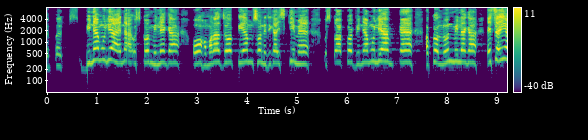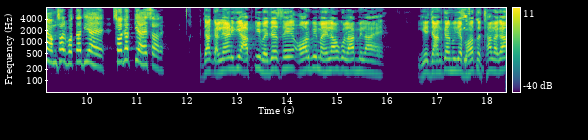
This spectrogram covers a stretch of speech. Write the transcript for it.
बिना मूल्य है ना उसको मिलेगा। और हमारा जो पीएम स्वनिधि का स्कीम है उसको आपको बिना मूल्य के आपको लोन मिलेगा। ऐसे ही हम सर बता दिया है। स्वागत किया है सर। अच्छा कल्याणी जी आपकी वजह से और भी महिलाओं को लाभ मिला है। ये जानकर मुझे बहुत अच्छा लगा।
